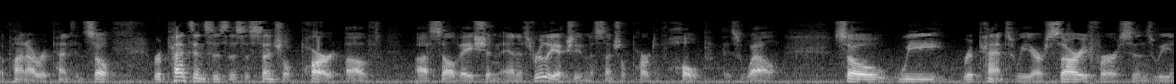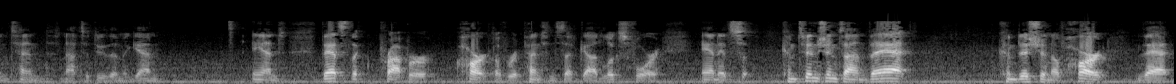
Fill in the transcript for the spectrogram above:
upon our repentance. So repentance is this essential part of uh, salvation, and it's really actually an essential part of hope as well. So we repent. We are sorry for our sins. We intend not to do them again. And that's the proper heart of repentance that God looks for. And it's contingent on that condition of heart that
